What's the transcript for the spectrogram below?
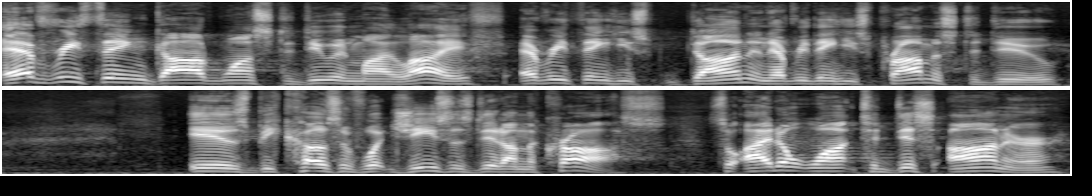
everything God wants to do in my life, everything He's done and everything He's promised to do, is because of what Jesus did on the cross. So I don't want to dishonor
